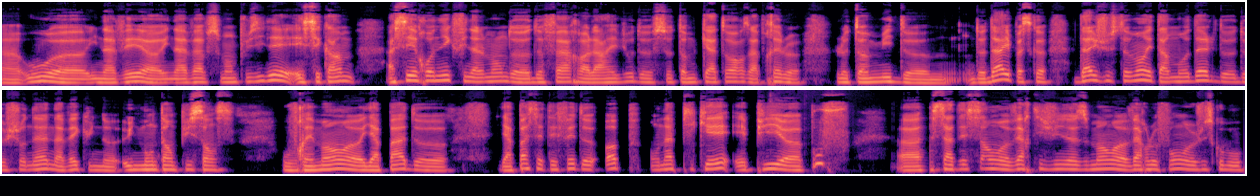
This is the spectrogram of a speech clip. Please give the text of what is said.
euh, où euh, il n'avait, euh, il n'avait absolument plus d'idées. Et c'est quand même assez ironique finalement de, de faire la review de ce tome 14 après le le tome 8 de, de Dai, parce que Dai justement est un modèle de, de shonen avec une une montée en puissance où vraiment euh, il n'y a pas de il a pas cet effet de hop on a piqué et puis euh, pouf euh, ça descend euh, vertigineusement euh, vers le fond euh, jusqu'au bout.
